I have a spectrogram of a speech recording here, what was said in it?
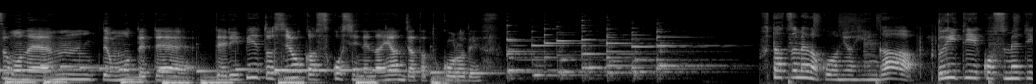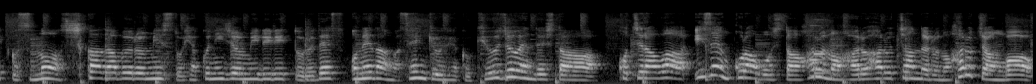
つもねうーんって思っててでリピートしようか少しね悩んじゃったところです2つ目の購入品が VT コスメティックスのシカダブルミスト 120ml です。お値段が1990円でした。こちらは以前コラボした春の春春チャンネルの春ちゃんが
